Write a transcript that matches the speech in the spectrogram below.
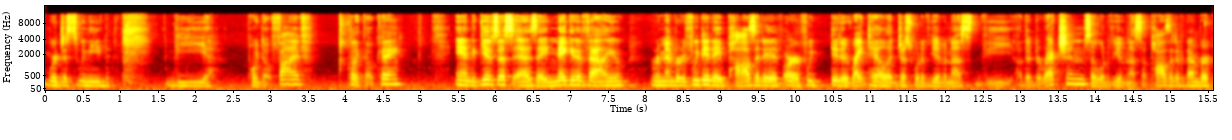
We're just we need the 0.05 click OK and it gives us as a negative value remember if we did a positive or if we did a right tail it just would have given us the other direction so it would have given us a positive number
